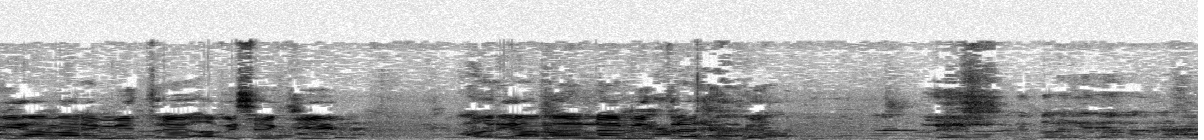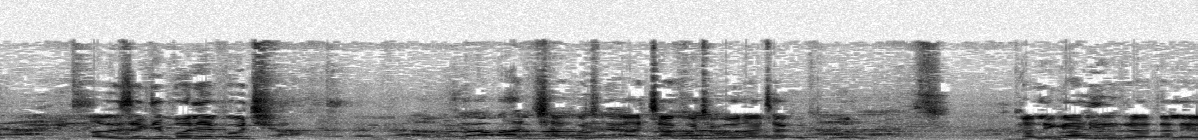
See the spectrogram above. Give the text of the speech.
कि हमारे मित्र अभिषेक जी और ये हमारे नए मित्र। अभिषेक जी, बोलिए कुछ। अच्छा कुछ अच्छा कुछ बोल अच्छा कुछ बोल। खाली गाड़ी नहीं रहा तले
